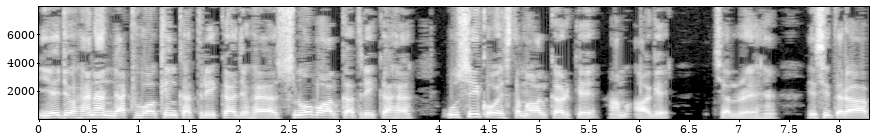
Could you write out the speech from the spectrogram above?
یہ جو ہے نا نیٹ ورکنگ کا طریقہ جو ہے سنو بال کا طریقہ ہے، اسی کو استعمال کر کے ہم آگے چل رہے ہیں۔ اسی طرح آپ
